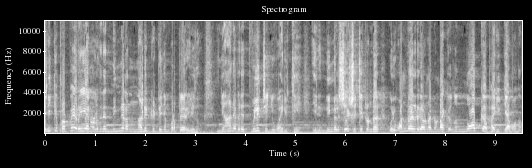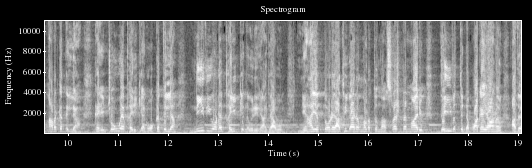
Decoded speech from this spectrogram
എനിക്ക് പ്രിപ്പയർ ചെയ്യാനുള്ളതിനെ നിങ്ങളുടെ നടുക്കിട്ട് ഞാൻ പ്രിപ്പയർ ചെയ്തു. ഞാൻ അവരെ വിളിച്ചിഞ്ഞ് വരുത്തി. ഇനി നിങ്ങൾ ശേഷിച്ചിട്ടുണ്ട് ഒരു വൺ വേൾഡ് ഗവൺമെന്റ് ഉണ്ടാക്കി ഒന്ന് നോക്ക് ഭരിക്കാമോ എന്ന് നടക്കത്തില്ല. കാര്യം ചൊവ്വെ ഭരിക്കാൻ ഒക്കത്തില്ല. നീതിയോടെ ഭരിക്കുന്ന ഒരു രാജാവും ന്യായത്തോടെ അധികാരം നടത്തുന്ന ശ്രേഷ്ഠന്മാരും ദൈവത്തിന്റെ വകയാണ്. അത്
